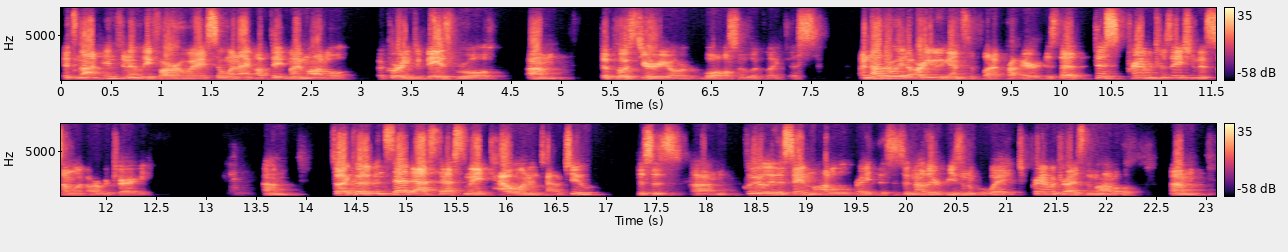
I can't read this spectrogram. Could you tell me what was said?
it's not infinitely far away. So when I update my model, according to Bayes' rule, um, the posterior will also look like this. Another way to argue against the flat prior is that this parameterization is somewhat arbitrary. Um, so I could have instead asked to estimate tau one and tau two. This is um, clearly the same model, right? This is another reasonable way to parameterize the model. Um,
